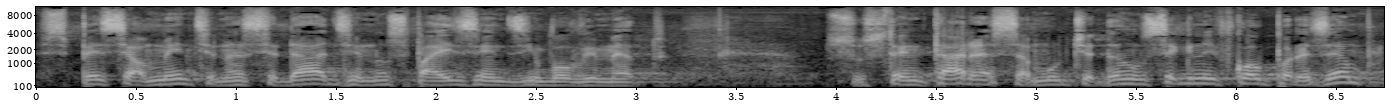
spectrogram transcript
especialmente nas cidades e nos países em desenvolvimento. Sustentar essa multidão significou, por exemplo,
